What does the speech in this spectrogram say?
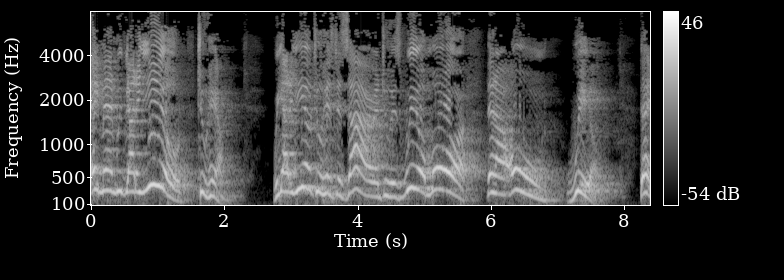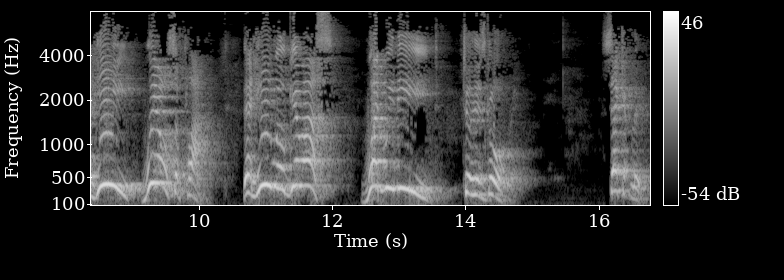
Amen. We've got to yield to Him. We got to yield to His desire and to His will more than our own will. That He will supply. That He will give us what we need to His glory. Secondly,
